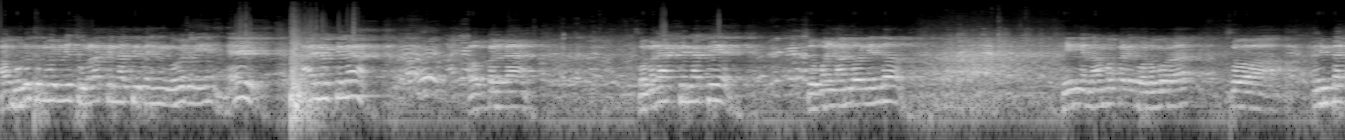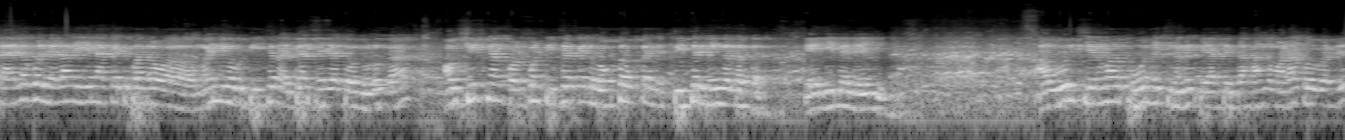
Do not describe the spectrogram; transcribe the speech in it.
ಆ ಹುಡುಗ ನೋಡಿ ಸುಮಳ ತಿನ್ನತ್ತಿದ್ದ ಹಿಂಗೆ ನೋಡಿ ಹೇ ಹಾಯ್ ಹೋಗ್ತಿಲ್ಲ? ಹೋಗ್ಕಲ್ಲ ಸುಮಳ ತಿನ್ನತ್ತಿ? ಸುಮಳ ನಂದು ನಿಂದು. ಹಿಂಗೆ ನಮ್ಮ ಕಡೆ ಹುಡುಗರ ಸೊ ಇಂಥ ಡೈಲಾಗ್ಗಳು ಹೇಳ ಏನಾಕೈತಿಪ್ಪ ಅಂದ್ರ ಮೈನಿ ಒಬ್ಬ ಟೀಚರ್ ಅಭ್ಯಾಸ ಹೇಳತ್ತ ಒಂದು ಹುಡುಗ ಶೀಟ್ ಶೀಟ್ನ್ಯಾಗ ಪಡ್ಕೊಂಡು ಟೀಚರ್ ಕೈಲಿ ಹೋಗ್ತಾ ಹೋಗ್ತಾ ಟೀಚರ್ ಹಿಂಗ ಅಂದತ್ತ ನೀ ಮೇಲೆ ಏನಿ ಆ ಊರಿಗೆ ಶನಿವಾರ ಫೋನ್ ಹಚ್ಚಿ ನನಗೆ ಬೇಕಿದ್ದ ಹಂಗೆ ಮಾಡಕ್ ಹೋಗ್ಬೇಡ್ರಿ.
